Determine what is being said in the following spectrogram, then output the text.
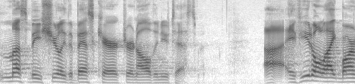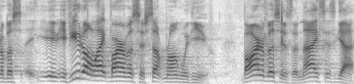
must be surely the best character in all the New Testament. Uh, if you don't like Barnabas, if you don't like Barnabas, there's something wrong with you. Barnabas is the nicest guy.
